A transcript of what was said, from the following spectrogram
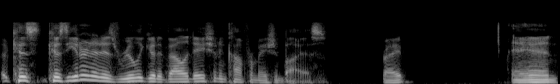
because because the internet is really good at validation and confirmation bias right and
